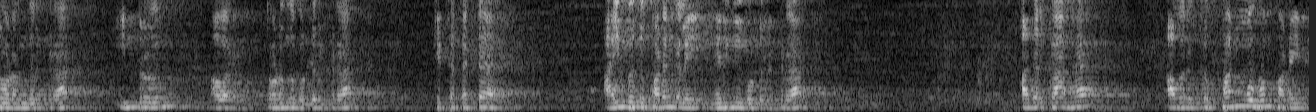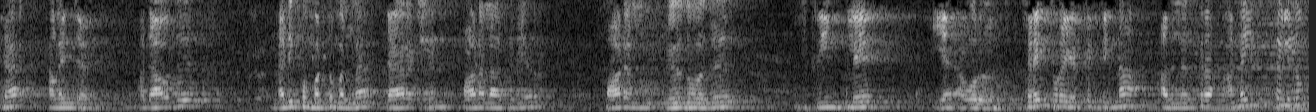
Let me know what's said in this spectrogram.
தொடர்ந்திருக்கிறார். இன்றும் அவர் தொடர்ந்து கொண்டிருக்கிறார். கிட்டத்தட்ட ஐம்பது படங்களை நெருங்கி கொண்டிருக்கிறார். அதற்காக அவருக்கு பன்முகம் படைத்த கலைஞர் அதாவது நடிப்பு மட்டுமல்ல டைரக்ஷன் பாடலாசிரியர் பாடல் எழுதுவது ஸ்கிரீன் பிளே ஒரு திரைத்துறை எடுத்துக்கிட்டிங்கன்னா அதில் இருக்கிற அனைத்திலையும்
